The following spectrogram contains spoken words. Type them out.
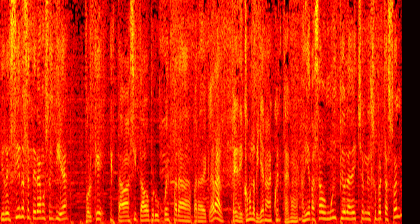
y recién nos enteramos hoy día porque estaba citado por un juez para, para declarar. Pero, ¿y cómo lo pillaron a dar cuenta? ¿Cómo? Había pasado muy piola, de hecho, en el Super Tazón,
